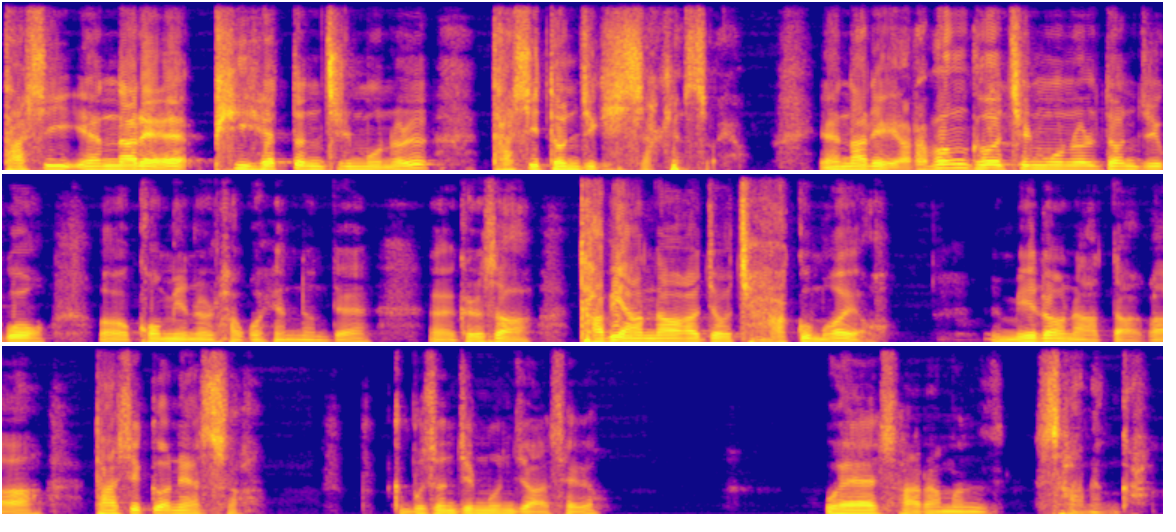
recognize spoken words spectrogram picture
다시 옛날에 피했던 질문을 다시 던지기 시작했어요. 옛날에 여러 번 그 질문을 던지고 어, 고민을 하고 했는데 그래서 답이 안 나와가지고 자꾸 뭐요 밀어놨다가 다시 꺼내서 그 무슨 질문인지 아세요? 왜 사람은 사는가?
